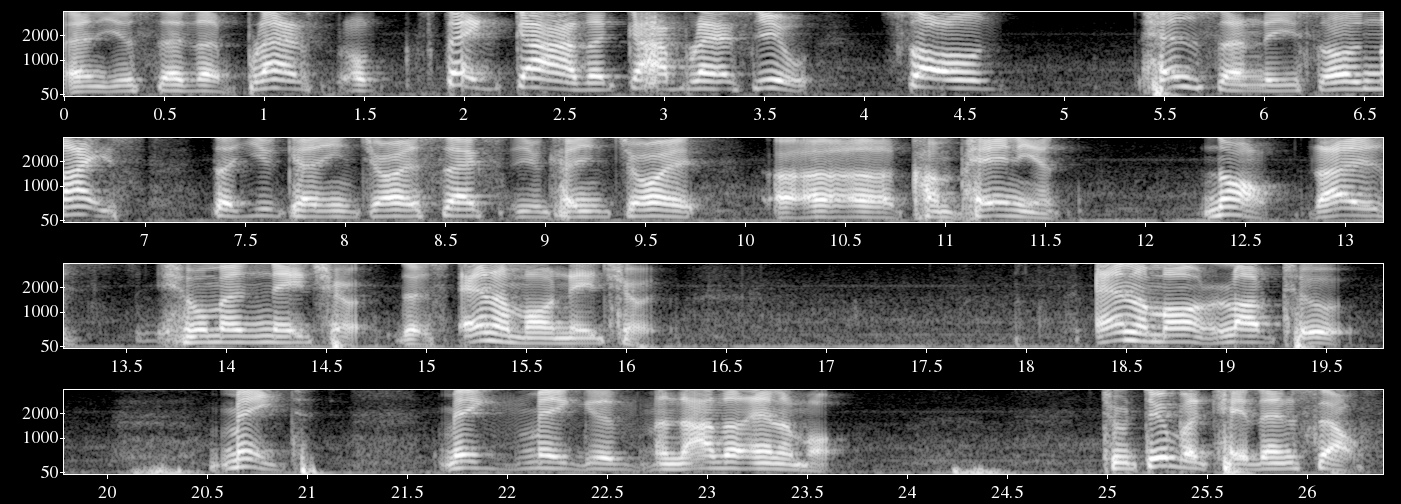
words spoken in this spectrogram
and you say that bless, oh, thank God that God bless you so handsomely, so nice that you can enjoy sex, you can enjoy a, a, a companion. No, that is human nature. That's animal nature. Animal love to mate, make make another animal to duplicate themselves.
